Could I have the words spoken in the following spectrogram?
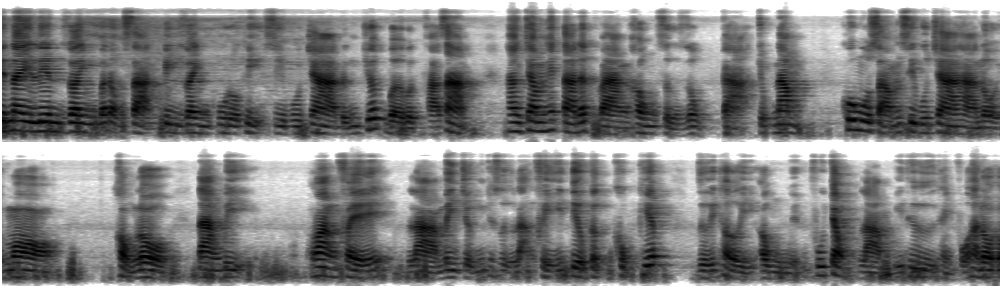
hiện nay liên doanh bất động sản kinh doanh khu đô thị Sibucha đứng trước bờ vực phá sản, hàng trăm hecta đất vàng không sử dụng cả chục năm. Khu mua sắm Sibucha Hà Nội mò khổng lồ đang bị hoang phế là minh chứng cho sự lãng phí tiêu cực khủng khiếp dưới thời ông Nguyễn Phú Trọng làm bí thư thành phố Hà Nội.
